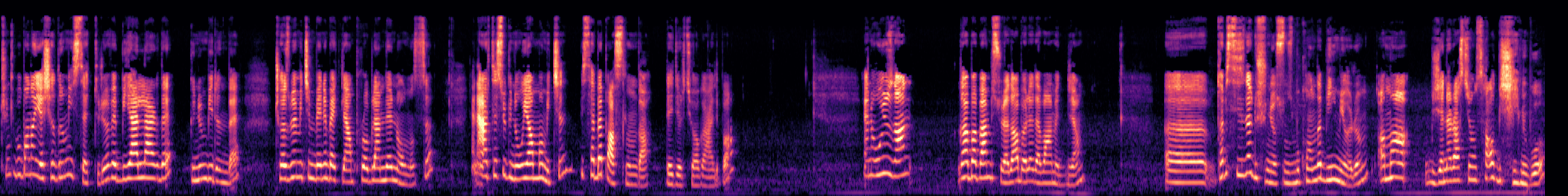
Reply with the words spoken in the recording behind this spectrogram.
Çünkü bu bana yaşadığımı hissettiriyor ve bir yerlerde günün birinde çözmem için beni bekleyen problemlerin olması yani ertesi güne uyanmam için bir sebep aslında dedirtiyor galiba. Yani o yüzden galiba ben bir süre daha böyle devam edeceğim. Ee, tabii siz ne düşünüyorsunuz bu konuda bilmiyorum. Ama jenerasyonsal bir şey mi bu?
